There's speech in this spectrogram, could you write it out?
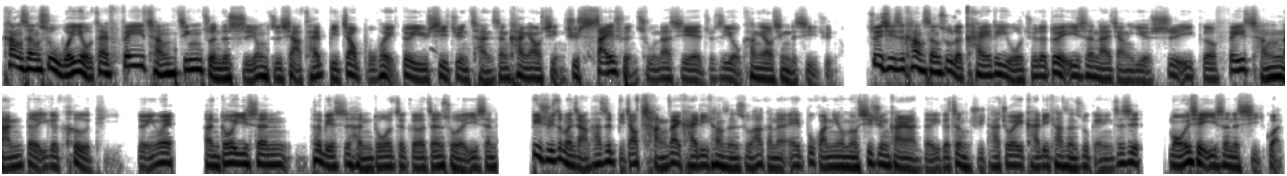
抗生素唯有在非常精准的使用之下，才比较不会对于细菌产生抗药性，去筛选出那些就是有抗药性的细菌。所以其实抗生素的开立，我觉得对医生来讲也是一个非常难的一个课题。对，因为很多医生，特别是很多这个诊所的医生。必须这么讲，他是比较常在开立抗生素，他可能诶，不管你有没有细菌感染的一个证据，他就会开立抗生素给你，这是某一些医生的习惯。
